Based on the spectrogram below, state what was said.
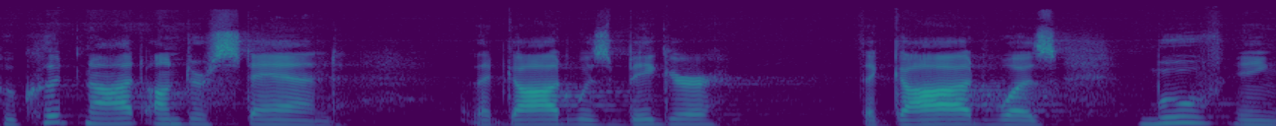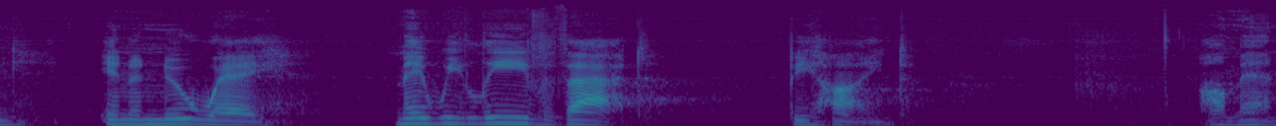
who could not understand that God was bigger, that God was moving in a new way. May we leave that behind. Amen.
